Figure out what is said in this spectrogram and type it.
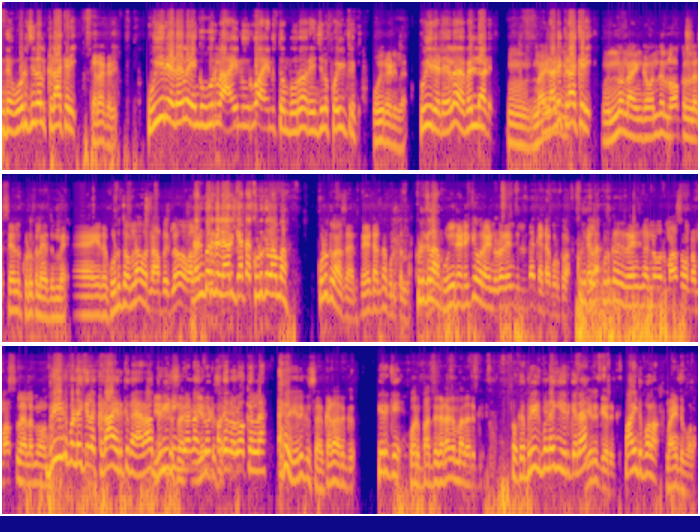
இந்த ஒரிஜினல் கிடாக்கறி. கிராக்கறி உயிர் இடையில எங்க ஊர்ல ஐநூறு ரூபாய் ஐநூத்தி ஐம்பது ரூபா ரேஞ்சில் போயிட்டு இருக்கு உயிரடியில உயிர் இடையில வெள்ளாடு ம் நான் வெள்ளாடு இன்னும் கிடாக்கறி. இன்னும் நான் இங்க வந்து லோக்கல்ல சேல் கொடுக்கல எதுவுமே. இதை கொடுத்தோம்னா ஒரு நாற்பது கிலோ நண்பர்கள் யாரும் கேட்டா கொடுக்கலாமா? கொடுக்கலாம் சார். ரேட்டா இருந்தா கொடுத்துடலாம். கொடுக்கலாம். உயிரடிக்கு ஒரு ஐநூறு ரேஞ்சில் இருந்தா கேட்டா கொடுக்கலாம். கொடுக்கலாம். கொடுக்குறது ரேஞ்சில் இன்னும் ஒரு மாசம் ஒன்றரை மாசத்துல எல்லாமே வந்து பிரீட் பண்ணிக்கல கிடா இருக்குதா? யாராவது பிரீடிங் வேணா பக்கத்துல லோக்கல்ல இருக்கு சார் கடை இருக்கு. இருக்கு. ஒரு பத்து கடை மேல இருக்கு. ஓகே பிரீட் பண்ணிக்கு இருக்குன்னா இருக்கு இருக்கு. வாங்கிட்டு போலாம். வாங்கிட்டு போலாம்.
